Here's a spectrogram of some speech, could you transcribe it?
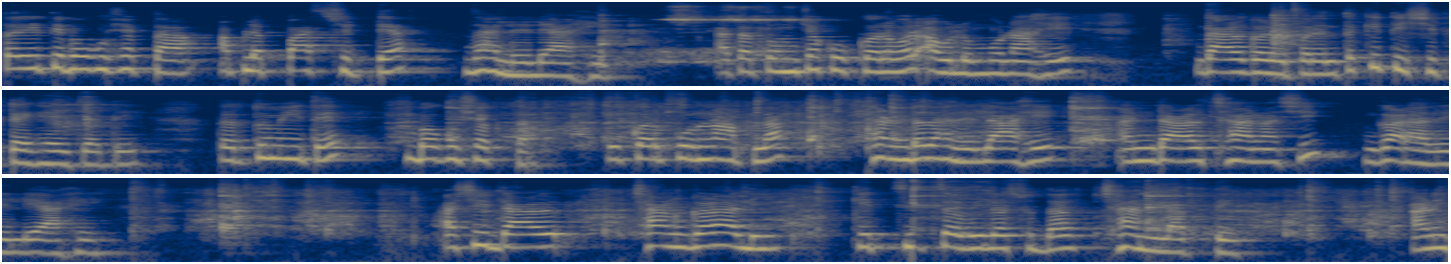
तर इथे बघू शकता आपल्या पाच शिट्ट्या झालेल्या आहेत. आता तुमच्या कुकरवर अवलंबून आहे डाळ गळेपर्यंत किती शिट्ट्या घ्यायच्या ते. तर तुम्ही इथे बघू शकता कुकर पूर्ण आपला थंड झालेला आहे आणि डाळ छान अशी गळालेली आहे. अशी डाळ छान गळाली की ती चवीलासुद्धा छान लागते. आणि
